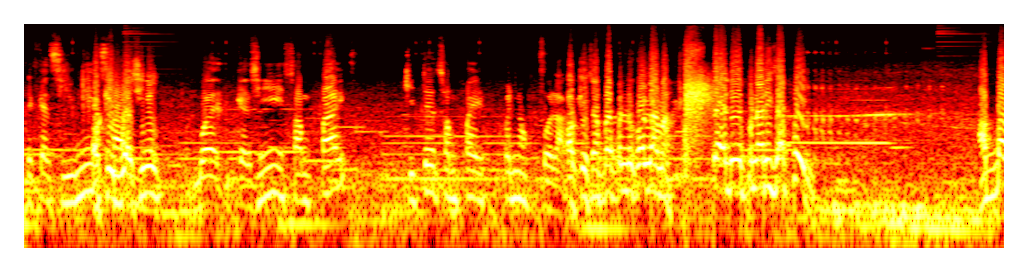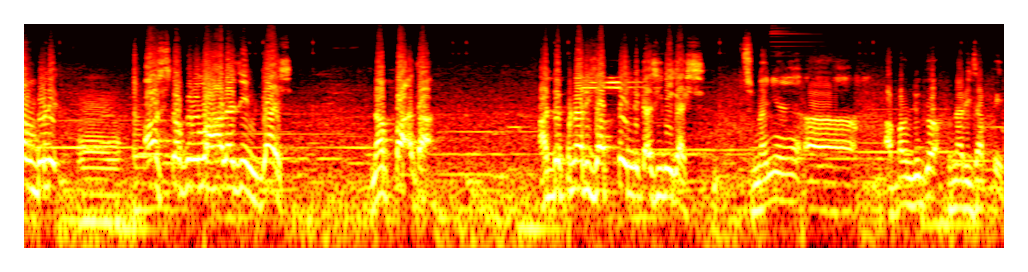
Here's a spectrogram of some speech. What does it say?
dekat sini. Okey, buat sini. Buat dekat sini sampai kita sampai penuh kolam. okey sampai penuh kolam ah. Kita ada penari Zapin. Abang boleh Astagfirullahalazim guys. Nampak tak? Ada penari Zapin dekat sini guys. Sebenarnya uh, abang juga penari Zapin.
